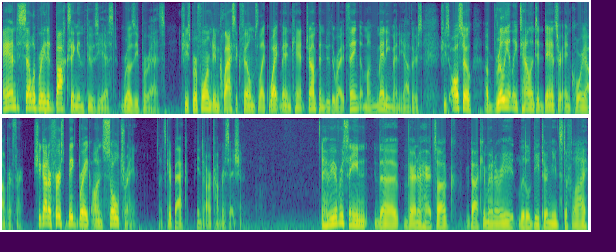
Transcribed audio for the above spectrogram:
and celebrated boxing enthusiast Rosie Perez. She's performed in classic films like White Men Can't Jump and Do the Right Thing, among many, many others. She's also a brilliantly talented dancer and choreographer. She got her first big break on Soul Train. Let's get back into our conversation. Have you ever seen the Werner Herzog documentary Little Dieter Needs to Fly?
